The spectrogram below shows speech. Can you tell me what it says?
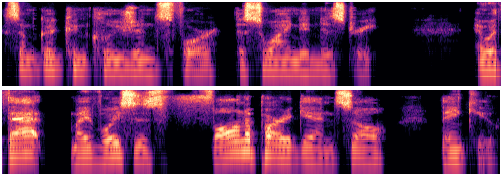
some good conclusions for the swine industry. And with that, my voice is falling apart again. So thank you.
